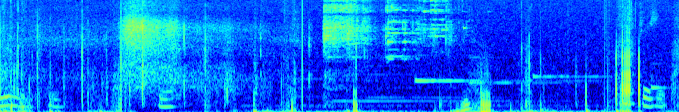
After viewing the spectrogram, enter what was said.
Tamam. Canlandı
